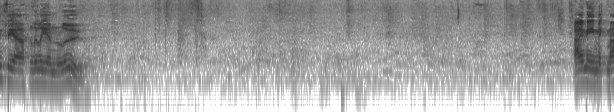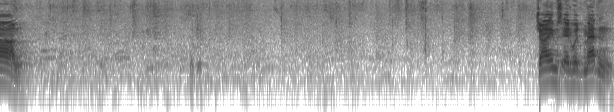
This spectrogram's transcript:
Cynthia Lillian Lui. Amy MacMahon. James Edward Madden.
